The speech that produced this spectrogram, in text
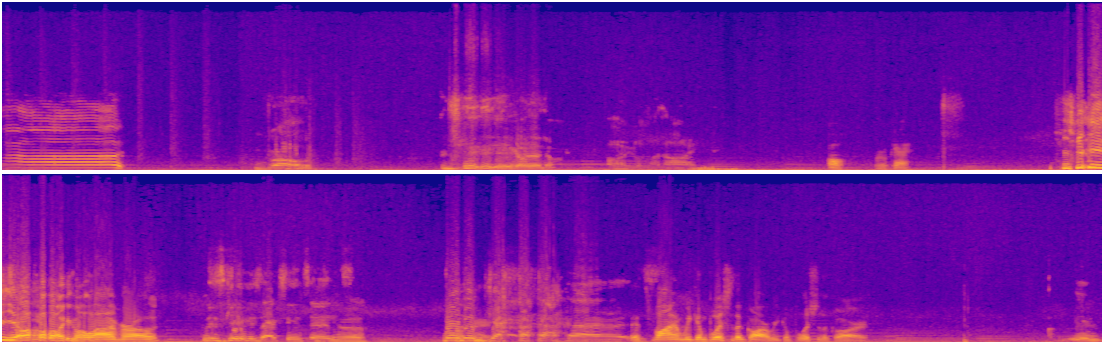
Uh, Bro. You're gonna. Oh, you're gonna oh, we're okay. Yo, I ain't gonna lie, bro. This game is actually intense. Yeah. Bro, the Okay. gas. It's fine. We can push the car. We can push the car. I mean,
